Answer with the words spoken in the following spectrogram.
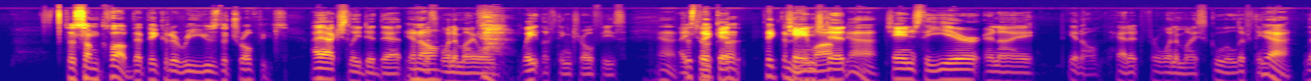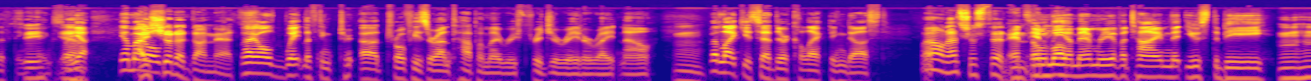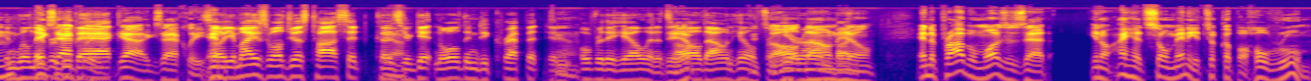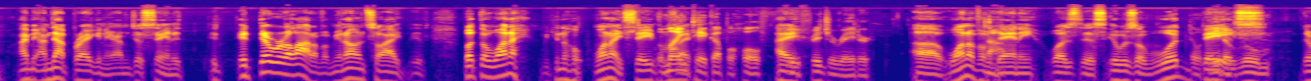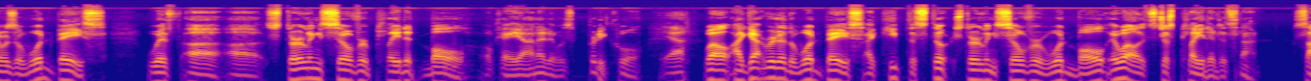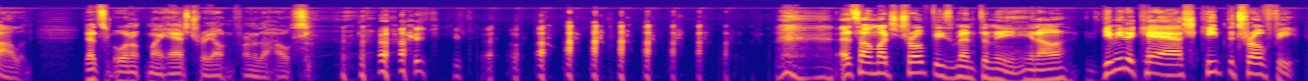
to some club that they could have reused the trophies? I actually did that. You know, with one of my old weightlifting trophies. Yeah, I took it, the, take the name changed off. it, Yeah, changed the year, and I, you know, had it for one of my school lifting Yeah. lifting See? things. So Yeah. yeah, yeah, my I old, should have done that. my old weightlifting tr- uh, trophies are on top of my refrigerator right now. Mm. But like you said, they're collecting dust. Well, that's just it. And It's and only well- a memory of a time that used to be, Mhm. and we'll never be back. Yeah, exactly. so and, you might as well just toss it because Yeah. you're getting old and decrepit and Yeah. over the hill, and it's Yep. all downhill it's from all here on. downhill. and the problem was is that you know I had so many, it took up a whole room. I mean, I'm not bragging here. I'm just saying it. It, it there were a lot of them, you know, and so I. It, but the one I, you know, one I saved. Well, mine I- take up a whole I- refrigerator. Uh, one of them. Danny, was this. It was a wood Don't need base. a room. There was a wood base with uh, a sterling silver plated bowl. Okay, on it. It was pretty cool. Yeah. Well, I got rid of the wood base. I keep the st- sterling silver wood bowl. Eh, Well, it's just plated. It's not solid. That's one of my ashtray out in front of the house. That's how much trophies meant to me. You know, give me the cash, keep the trophy.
